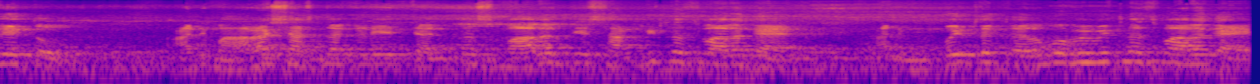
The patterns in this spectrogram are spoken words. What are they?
देतो. आणि महाराष्ट्र शासनाकडे त्यांचं स्मारक जे सांगलीतलं स्मारक आहे आणि मुंबईतलं कर्मभूमीतलं स्मारक आहे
